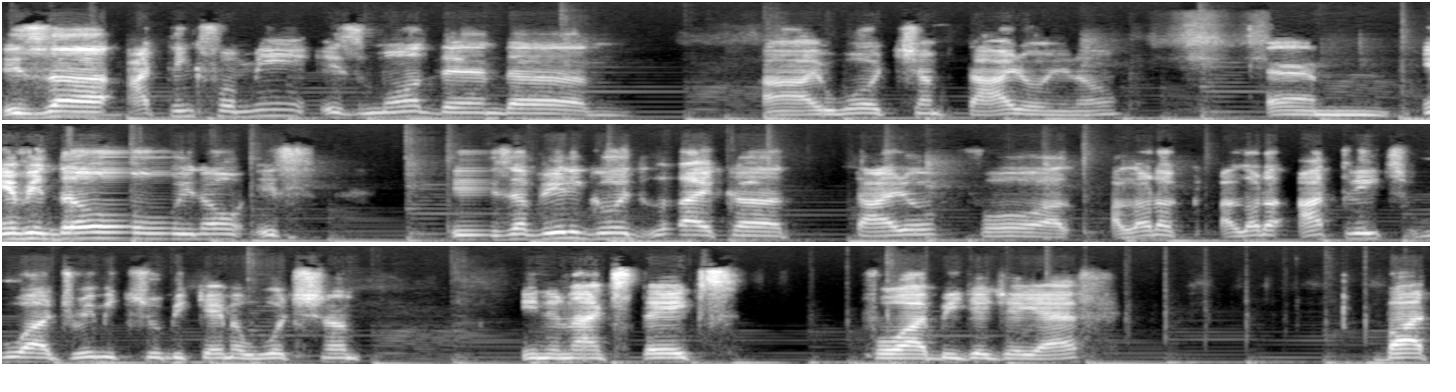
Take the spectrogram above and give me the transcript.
is uh I think for me is more than the uh, world champ title. You know, um, even though you know it's it's a really good like uh, title for a, a, lot of a lot of athletes who are dreaming to become a world champ in the United States for BJJF. But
